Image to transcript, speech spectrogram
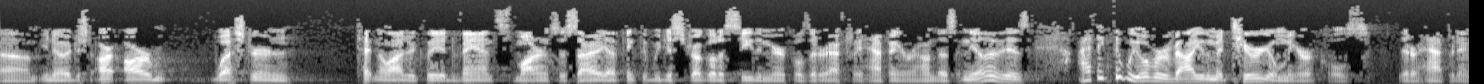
Um, you know, just our, our Western technologically advanced modern society, I think that we just struggle to see the miracles that are actually happening around us. And the other is, I think that we overvalue the material miracles that are happening.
